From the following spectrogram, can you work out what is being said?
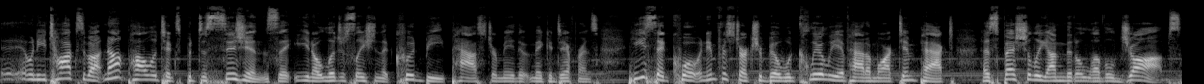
when he talks about not politics but decisions that you know legislation that could be passed or made that would make a difference he said quote an infrastructure bill would clearly have had a marked impact especially on middle level jobs.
